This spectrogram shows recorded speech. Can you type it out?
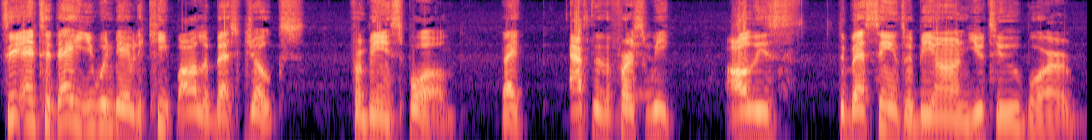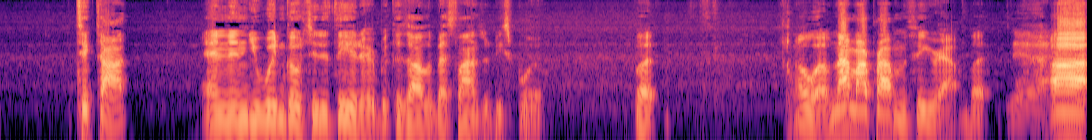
See, and today you wouldn't be able to keep all the best jokes from being spoiled. Like after the first week, all these the best scenes would be on YouTube or TikTok, and then you wouldn't go to the theater because all the best lines would be spoiled. But oh well, not my problem to figure out. But Yeah. uh,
